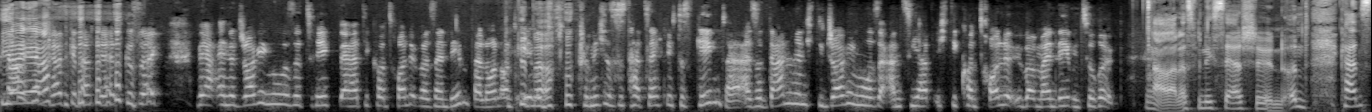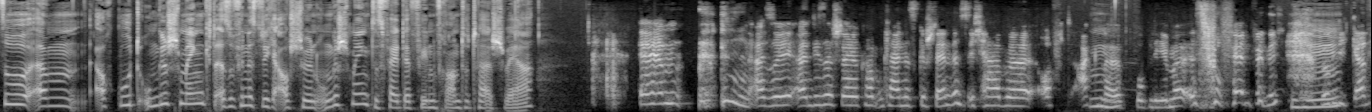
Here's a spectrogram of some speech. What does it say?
genau, ja, ja. Ich habe gerade gedacht, er hat gesagt, wer eine Jogginghose trägt, der hat die Kontrolle über sein Leben verloren. Und genau. eben, für mich ist es tatsächlich das Gegenteil. Also dann, wenn ich die Jogginghose anziehe, habe ich die Kontrolle über mein Leben zurück. Aber oh, das finde ich sehr schön. Und kannst du ähm, auch gut ungeschminkt, also findest du dich auch schön ungeschminkt? Das fällt ja vielen Frauen total schwer. Ähm, also an dieser Stelle kommt ein kleines Geständnis. Ich habe oft Akne-Probleme. Mhm. Insofern bin ich mhm. wirklich ganz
